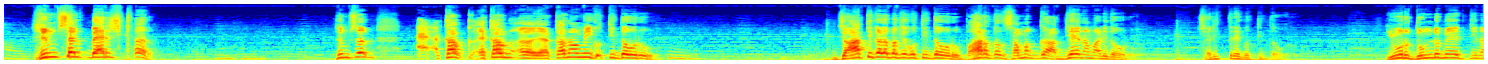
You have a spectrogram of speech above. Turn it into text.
ಹೌದು ಹಿಮ್ಸೆಲ್ಫ್ ಬ್ಯಾರಿಸ್ಟರ್ ಹಿಮ್ಸೆಲ್ಫ್ ಎಕಾನಮಿ ಗೊತ್ತಿದ್ದವರು. ಜಾತಿಗಳ ಬಗ್ಗೆ ಗೊತ್ತಿದ್ದವರು. ಭಾರತದ ಸಮಗ್ರ ಅಧ್ಯಯನ ಮಾಡಿದವರು. ಚರಿತ್ರೆ ಗೊತ್ತಿದ್ದವರು. ಇವರು ದುಂಡು ಮೇಜಿನ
